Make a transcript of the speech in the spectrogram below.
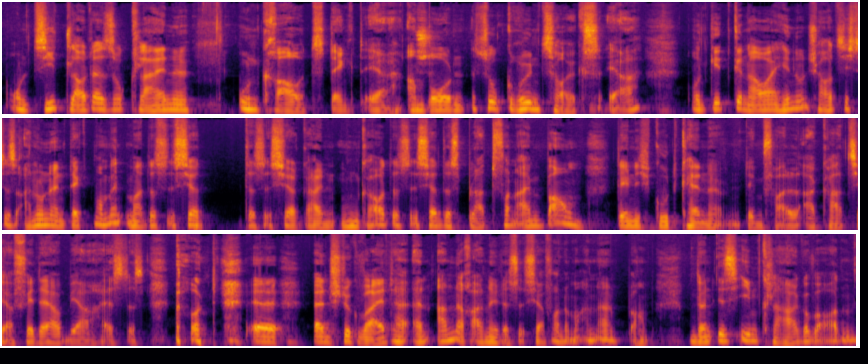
und sieht lauter so kleine Unkraut, denkt er, am Boden, so Grünzeugs, ja. Und geht genauer hin und schaut sich das an und entdeckt, Moment mal, das ist ja das ist ja kein Unkraut, das ist ja das Blatt von einem Baum, den ich gut kenne. In dem Fall Acacia federbia heißt es. Und äh, ein Stück weiter ein anderer, ah nee, das ist ja von einem anderen Baum. Und dann ist ihm klar geworden,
